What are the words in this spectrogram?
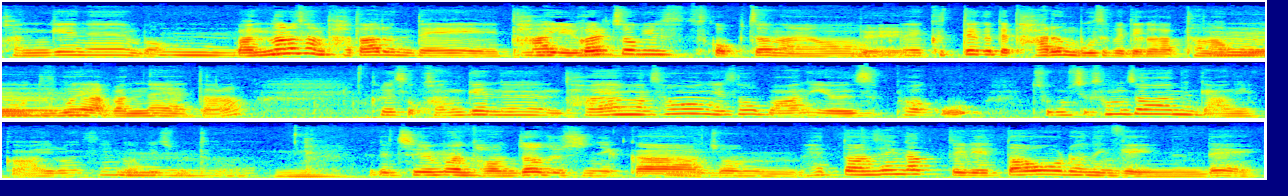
관계는 막, 음. 만나는 사람 다 다른데, 다 음. 일괄적일 수가 없잖아요. 네. 네, 그때그때 다른 모습이 내가 나타나고, 음. 누구냐 만나냐에 따라. 그래서 관계는 다양한 상황에서 많이 연습하고, 조금씩 성장하는 게 아닐까, 이런 생각이 음. 좀 들어요. 음, 이렇게 질문 던져주시니까 음. 좀 했던 생각들이 떠오르는 게 있는데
